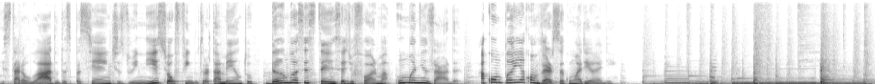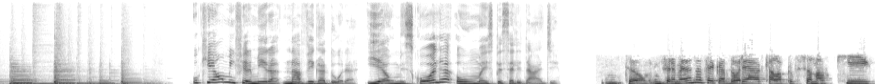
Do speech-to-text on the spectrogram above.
estar ao lado das pacientes do início ao fim do tratamento, dando assistência de forma humanizada. Acompanhe a conversa com Ariane. O que é uma enfermeira navegadora? E é uma escolha ou uma especialidade? Então, enfermeira navegadora é aquela profissional que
